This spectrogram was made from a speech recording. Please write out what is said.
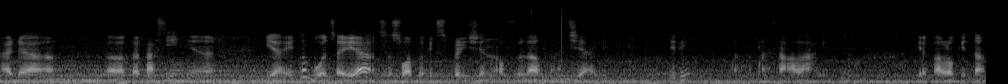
ada uh, kekasihnya. Ya itu buat saya sesuatu expression of love aja gitu. Jadi masalah gitu. Ya kalau kita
